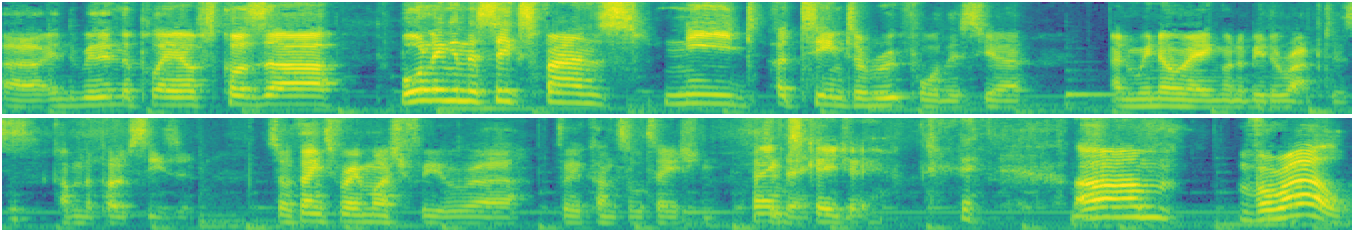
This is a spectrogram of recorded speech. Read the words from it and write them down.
uh, in, within the playoffs. Because uh, Balling in the Six fans need a team to root for this year, and we know it ain't going to be the Raptors come the postseason. So thanks very much for your uh, for your consultation. Thanks, today. KJ. Um, Varel,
